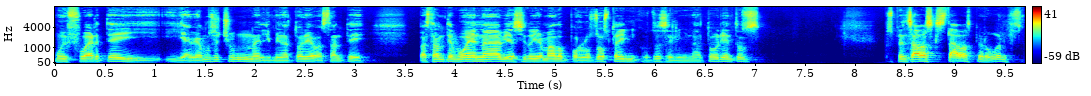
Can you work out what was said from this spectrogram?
muy fuerte y, y habíamos hecho una eliminatoria bastante, bastante buena. Había sido llamado por los dos técnicos de esa eliminatoria, entonces pues pensabas que estabas, pero bueno, pues,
